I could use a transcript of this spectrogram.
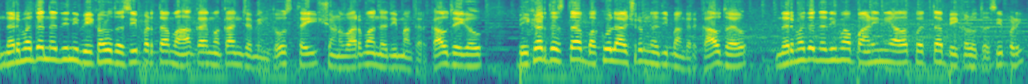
નર્મદા નદીની ભેખાડો ધસી પડતા મહાકાય મકાન જમીન દોસ્ત થઈ શણવારમાં નદીમાં ગરકાવ થઈ ગયું. ભેખડ ધસતા બકુલ આશ્રમ નદીમાં ગરકાવ થયો. નર્મદા નદીમાં પાણીની આવક વધતા ભેખડો ધસી પડી.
